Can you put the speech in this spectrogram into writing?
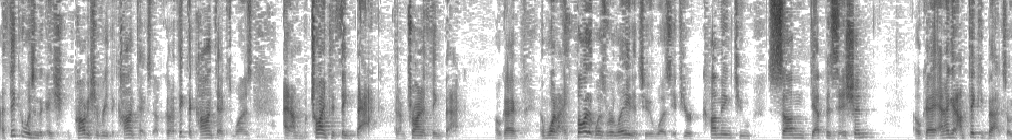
I think it was in the. I should, probably should read the context of it because I think the context was, and I'm trying to think back, and I'm trying to think back, okay. And what I thought it was related to was if you're coming to some deposition, okay. And again, I'm thinking back, so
